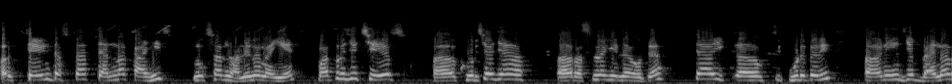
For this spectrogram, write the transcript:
टेंट असतात त्यांना काहीच नुकसान झालेलं नाहीये. मात्र जे चेअर्स खुर्च्या ज्या रचल्या गेल्या होत्या त्या कुठेतरी आणि जे बॅनर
